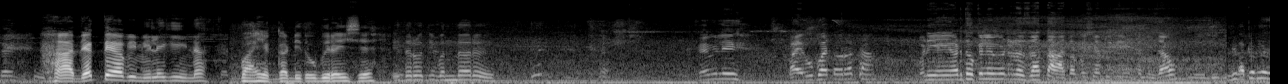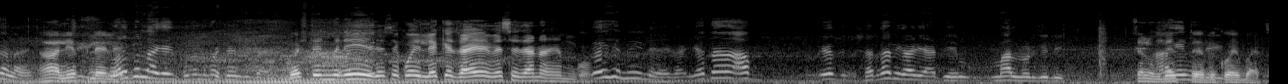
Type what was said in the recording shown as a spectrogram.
हाँ देखते हैं अभी मिलेगी ही ना भाई एक गाड़ी तो उभी रही है इधर होती बंदर ફેમિલી ભાઈ ઊભા તો હતા પણ અહીં અડધો કિલોમીટર જ જતા હતા પછી અમે કીધું તમે જાઓ लिफ्ट में जाना है हाँ लिफ्ट ले ले पर लगेगा तुरंत बस स्टैंड पे जाए बस स्टैंड में नहीं जैसे कोई लेके जाए वैसे जाना है हमको ऐसे नहीं लेगा ये तो आप एक सरकारी गाड़ी आती है माल लोड के लिए ચલો આગે દેખતે હવે મિલેગી. કોઈ બાત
